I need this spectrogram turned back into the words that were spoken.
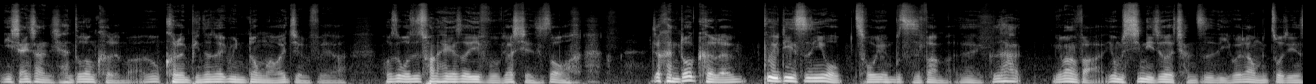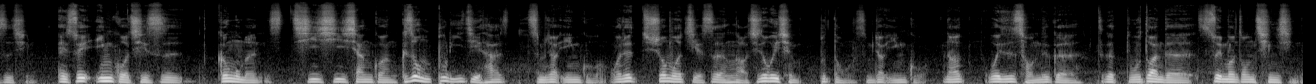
你想一想，很多种可能嘛。可能平常在运动啊，或者减肥啊，或者我是穿黑色衣服比较显瘦，就很多可能不一定是因为我抽烟不吃饭嘛。对，可是他没办法，因为我们心里就有强制力，会让我们做这件事情。哎、所以因果其实跟我们息息相关，可是我们不理解它什么叫因果。我觉得修魔解释很好。其实我以前不懂什么叫因果，然后我也是从这个这个不断的睡梦中清醒的。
